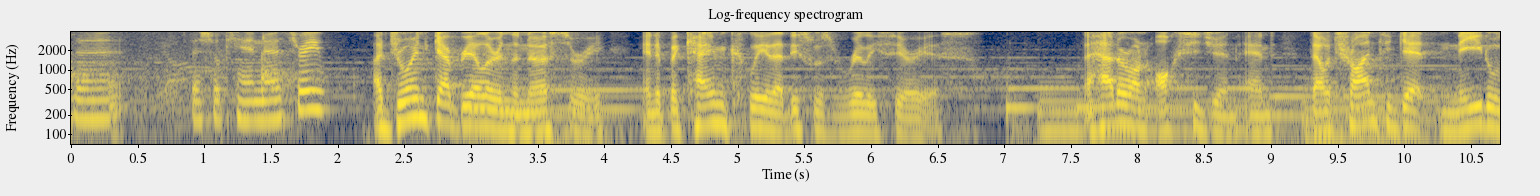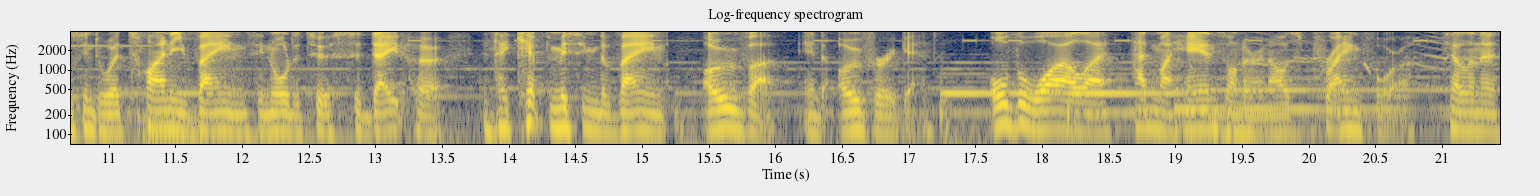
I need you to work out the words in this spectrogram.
the special care nursery. I joined Gabriella in the nursery, and it became clear that this was really serious. They had her on oxygen and they were trying to get needles into her tiny veins in order to sedate her, and they kept missing the vein over and over again. All the while, I had my hands on her and I was praying for her, telling her,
